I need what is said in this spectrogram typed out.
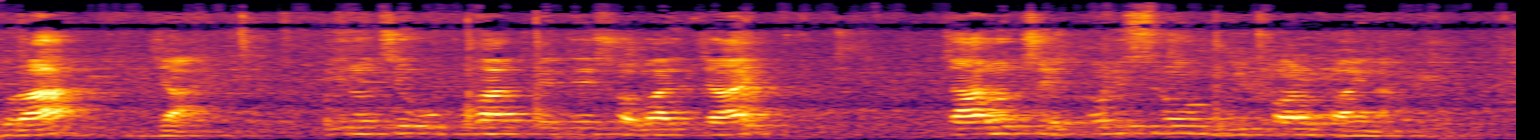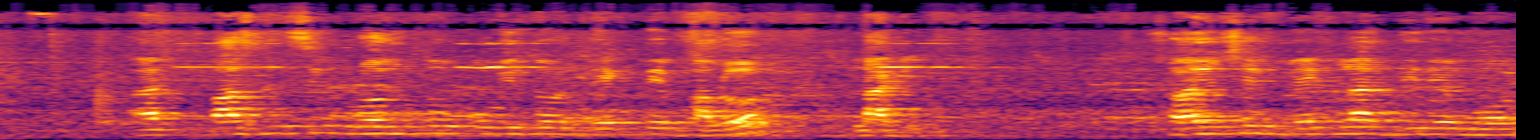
ঘোরা যায়। তিন হচ্ছে উপহার পেতে সবার চাই চার হচ্ছে পরিশ্রম বিফল হয় না। আর পাঁচ হচ্ছে উড়ন্ত কবিতর দেখতে ভালো লাগে। ছয় হচ্ছে মেঘলার দিনে মন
